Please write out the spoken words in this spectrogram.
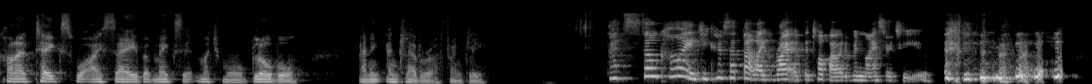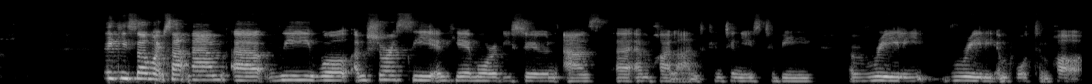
kind of takes what I say, but makes it much more global and, and cleverer, frankly. That's so kind. You could have said that like right at the top. I would have been nicer to you. Thank you so much, Sathnam. Uh, we will, I'm sure, see and hear more of you soon as uh, Empireland continues to be a really, really important part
